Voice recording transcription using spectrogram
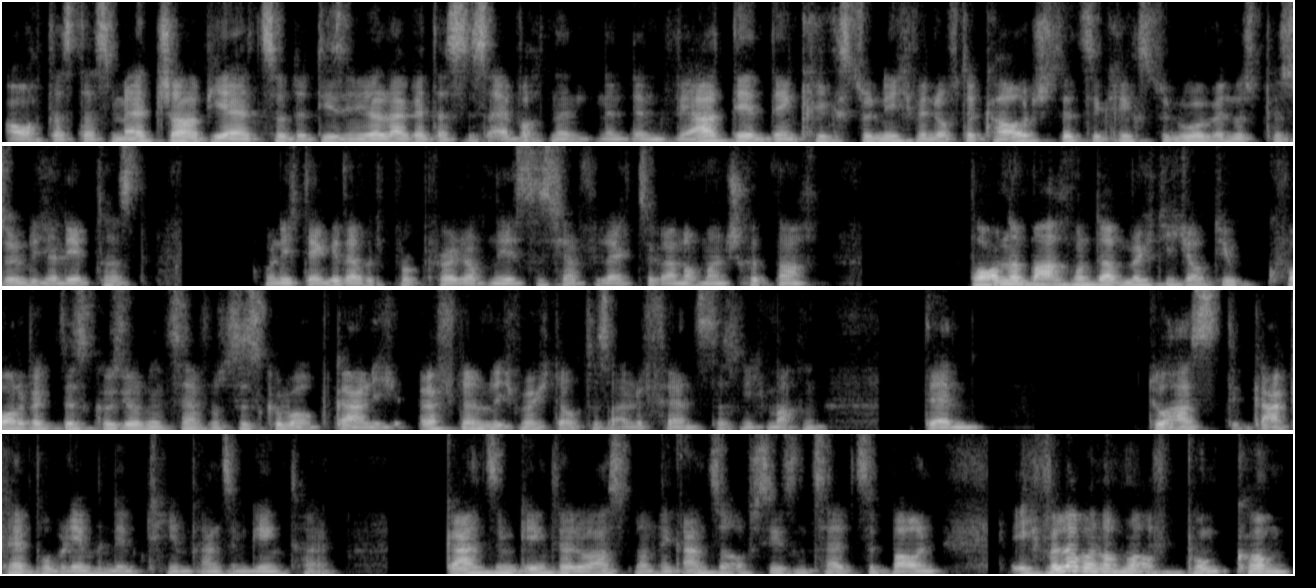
auch, dass das Matchup jetzt oder diese Niederlage, das ist einfach ein, ein, ein Wert, den, den kriegst du nicht, wenn du auf der Couch sitzt, den kriegst du nur, wenn du es persönlich erlebt hast. Und ich denke, da wird Brock Purdy auch nächstes Jahr vielleicht sogar noch mal einen Schritt nach vorne machen. Und da möchte ich auch die Quarterback-Diskussion in San Francisco überhaupt gar nicht öffnen. Und ich möchte auch, dass alle Fans das nicht machen. Denn du hast gar kein Problem in dem Team. Ganz im Gegenteil. Ganz im Gegenteil, du hast noch eine ganze Offseason Zeit zu bauen. Ich will aber noch mal auf den Punkt kommen,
